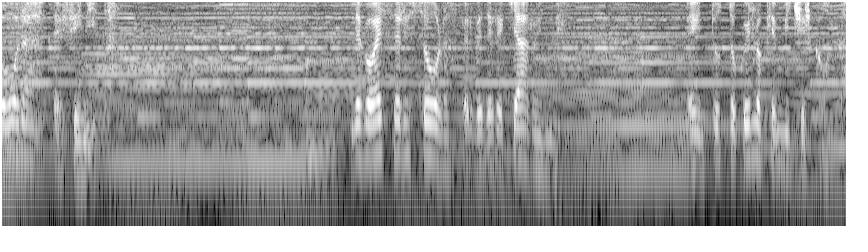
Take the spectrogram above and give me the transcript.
Ora è finita. Devo essere sola per vedere chiaro in me e in tutto quello che mi circonda.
